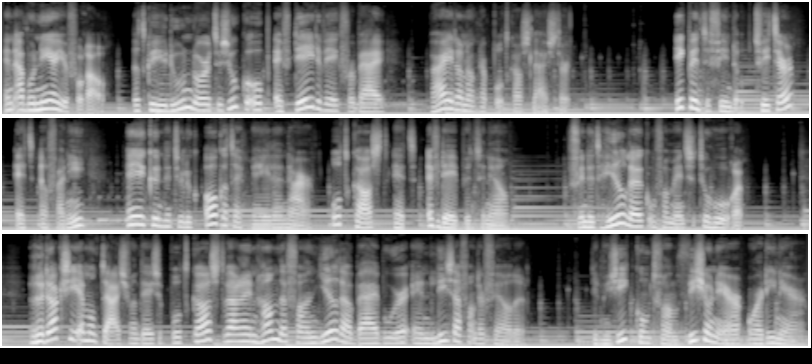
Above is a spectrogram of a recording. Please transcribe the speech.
en abonneer je vooral. Dat kun je doen door te zoeken op FD de Week voorbij, waar je dan ook naar podcast luistert. Ik ben te vinden op Twitter, Elfanie, en je kunt natuurlijk ook altijd mailen naar podcast.fd.nl. We vinden het heel leuk om van mensen te horen. Redactie en montage van deze podcast waren in handen van Yilda Bijboer en Lisa van der Velde. De muziek komt van Visionair Ordinaire.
